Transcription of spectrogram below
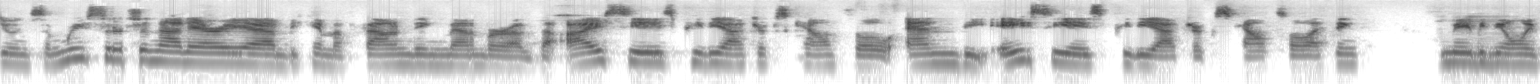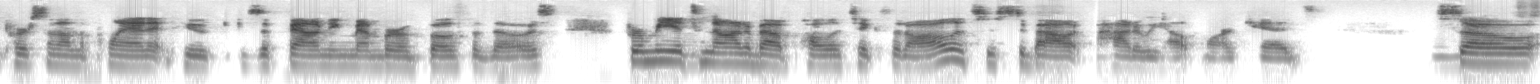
doing some research in that area and became a founding member of the ICA's Pediatrics Council and the ACA's Pediatrics Council. I think maybe the hmm. only person on the planet who is a founding member of both of those. For me, it's hmm. not about politics at all. It's just about how do we help more kids. Hmm. So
